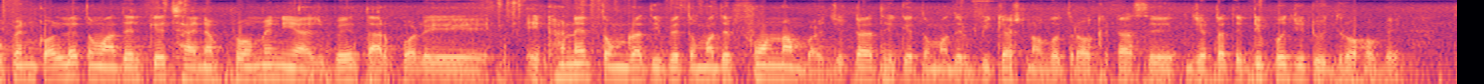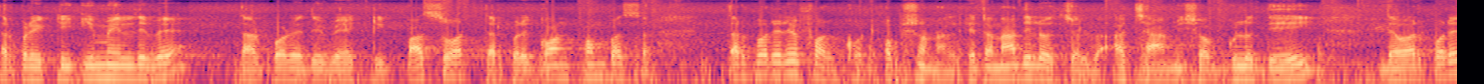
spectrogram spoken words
ওপেন করলে তোমাদেরকে আপ ফর্মে নিয়ে আসবে। তারপরে এখানে তোমরা দিবে তোমাদের ফোন নাম্বার যেটা থেকে তোমাদের বিকাশ নগদ রকেট আছে, যেটাতে ডিপোজিট উইথড্র হবে। তারপরে একটি ইমেল দেবে, তারপরে দেবে একটি পাসওয়ার্ড তারপরে কনফার্ম পাসওয়ার্ড তারপরে রেফার কোড অপশনাল এটা না দিলেও চলবে। আচ্ছা আমি সবগুলো দেই, দেওয়ার পরে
